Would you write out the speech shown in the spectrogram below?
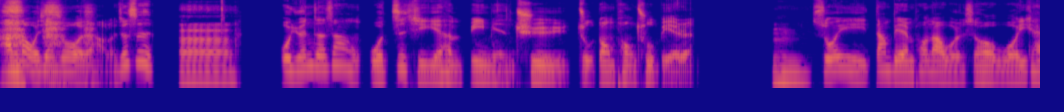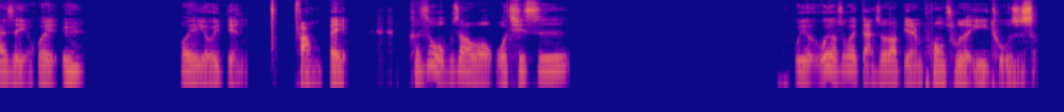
啊，那我先说我的好了，就是 呃，我原则上我自己也很避免去主动碰触别人，嗯，所以当别人碰到我的时候，我一开始也会，嗯，会有一点防备。可是我不知道我，我我其实我有我有时候会感受到别人碰触的意图是什么。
